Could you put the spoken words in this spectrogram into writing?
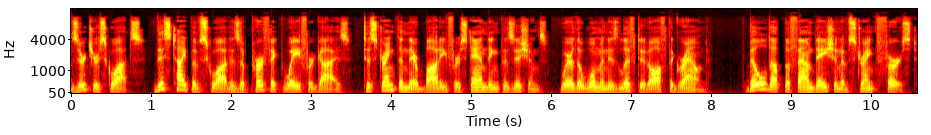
Zercher squats. This type of squat is a perfect way for guys to strengthen their body for standing positions where the woman is lifted off the ground. Build up a foundation of strength first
